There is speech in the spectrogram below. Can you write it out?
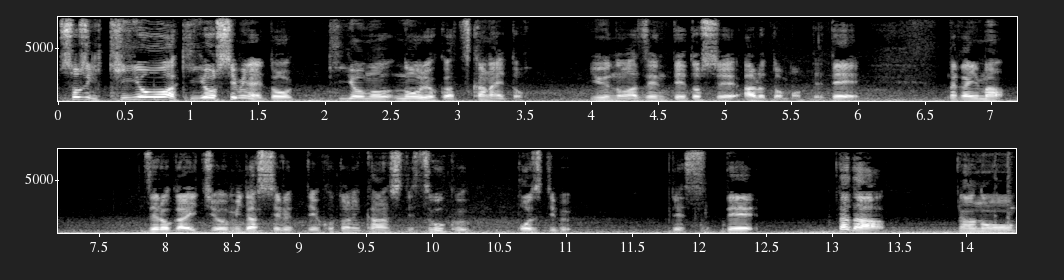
正直起業は起業してみないと起業の能力はつかないと。いうのは前提としてあると思ってて、なんか今、0から1を生み出してるっていうことに関してすごくポジティブです。で、ただ、あの、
